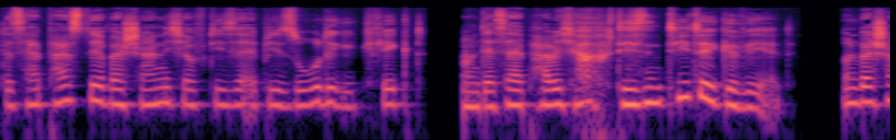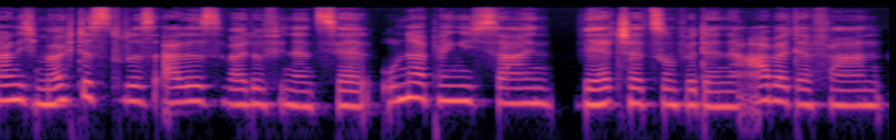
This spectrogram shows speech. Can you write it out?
Deshalb hast du ja wahrscheinlich auf diese Episode geklickt und deshalb habe ich auch diesen Titel gewählt. Und wahrscheinlich möchtest du das alles, weil du finanziell unabhängig sein, Wertschätzung für deine Arbeit erfahren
